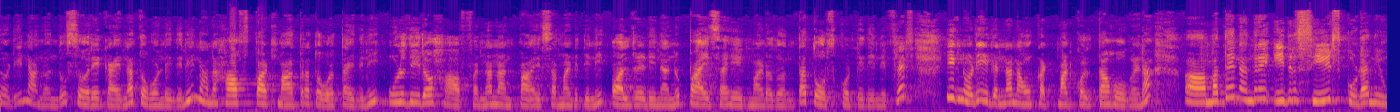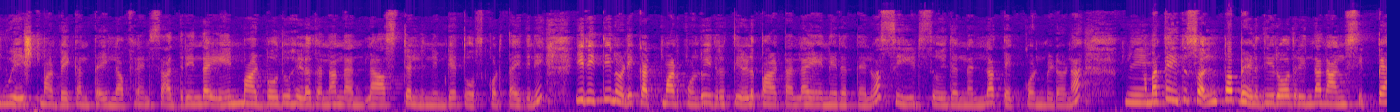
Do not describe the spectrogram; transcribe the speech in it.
ನೋಡಿ ನಾನೊಂದು ಸೋರೆಕಾಯಿನ ತೊಗೊಂಡಿದ್ದೀನಿ. ನಾನು ಹಾಫ್ ಪಾರ್ಟ್ ಮಾತ್ರ ತೊಗೊಳ್ತಾ ಇದ್ದೀನಿ. ಉಳಿದಿರೋ ಹಾಫನ್ನು ನಾನು ಪಾಯಸ ಮಾಡಿದ್ದೀನಿ. ಆಲ್ರೆಡಿ ನಾನು ಪಾಯಸ ಹೇಗೆ ಮಾಡೋದು ಅಂತ ತೋರಿಸ್ಕೊಟ್ಟಿದ್ದೀನಿ ಫ್ರೆಂಡ್ಸ್ ಈಗ ನೋಡಿ ಇದನ್ನು ನಾವು ಕಟ್ ಮಾಡ್ಕೊಳ್ತಾ ಹೋಗೋಣ. ಮತ್ತೇನಂದರೆ ಇದ್ರ ಸೀಡ್ಸ್ ಕೂಡ ನೀವು ವೇಸ್ಟ್ ಮಾಡಬೇಕಂತ ಇಲ್ಲ ಫ್ರೆಂಡ್ಸ್ ಅದರಿಂದ ಏನು ಮಾಡ್ಬೋದು ಹೇಳೋದನ್ನು ನಾನು ಲಾಸ್ಟಲ್ಲಿ ನಿಮಗೆ ತೋರಿಸ್ಕೊಡ್ತಾ ಇದ್ದೀನಿ. ಈ ರೀತಿ ನೋಡಿ ಕಟ್ ಮಾಡಿಕೊಂಡು ಇದರ ತಿಳು ಎಲ್ಲ ಏನಿರುತ್ತೆ ಅಲ್ವಾ? ಸೀಡ್ಸು ಇದನ್ನೆಲ್ಲ ತೆಕ್ಕೊಂಡು ಬಿಡೋಣ. ಮತ್ತೆ ಇದು ಸ್ವಲ್ಪ ಬೆಳೆದಿರೋದ್ರಿಂದ ನಾನು ಸಿಪ್ಪೆ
